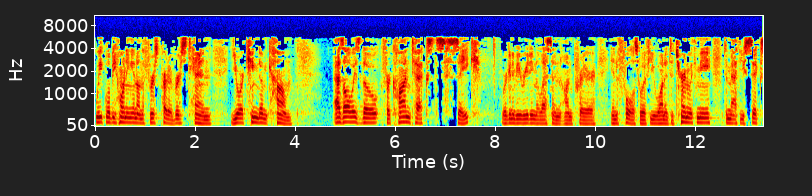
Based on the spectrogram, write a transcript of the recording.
week we'll be honing in on the first part of verse 10, Your kingdom come. As always, though, for context's sake, we're going to be reading the lesson on prayer in full. So if you wanted to turn with me to Matthew 6,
